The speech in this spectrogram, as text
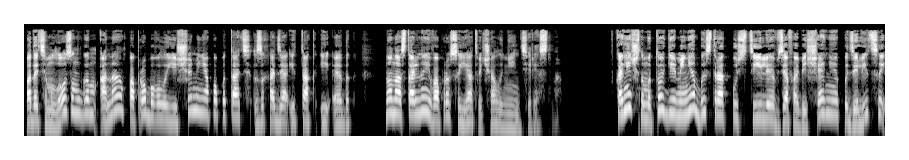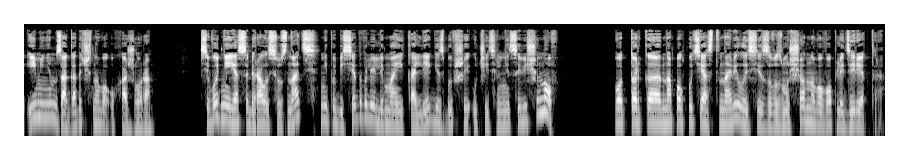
Под этим лозунгом она попробовала еще меня попытать, заходя и так, и эдак, но на остальные вопросы я отвечала неинтересно. В конечном итоге меня быстро отпустили, взяв обещание поделиться именем загадочного ухажера. Сегодня я собиралась узнать, не побеседовали ли мои коллеги с бывшей учительницей Вещунов. Вот только на полпути остановилась из-за возмущенного вопля директора.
